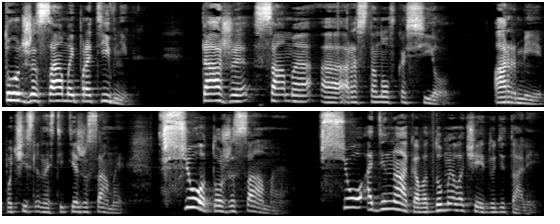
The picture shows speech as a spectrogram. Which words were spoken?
тот же самый противник, та же самая э, расстановка сил, армии по численности те же самые. Все то же самое, все одинаково до мелочей, до деталей.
